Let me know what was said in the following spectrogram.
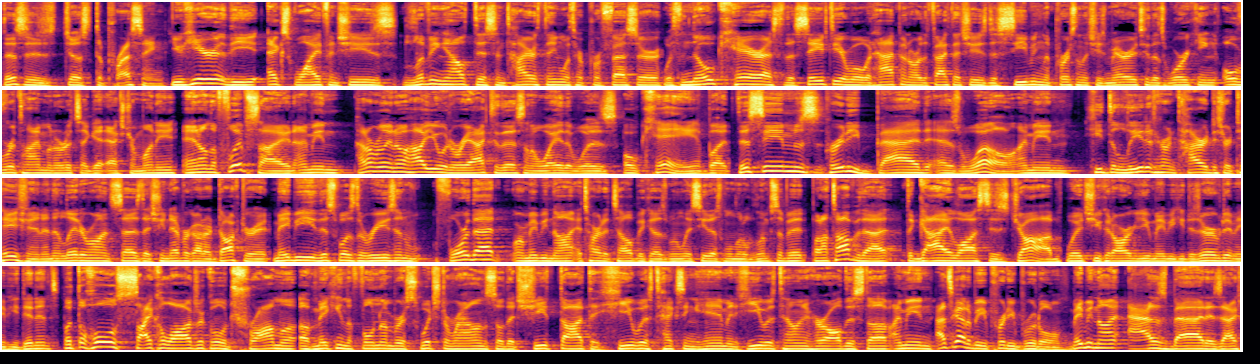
This is just depressing. You hear the ex wife, and she's living out this entire thing with her professor with no care as to the safety or what would happen, or the fact that she's deceiving the person that she's married to that's working overtime in order to get extra money. And on the flip side, I mean, I don't really know how you would react to this in a way that was okay, but this seems pretty bad as well. I mean, he deleted her entire dissertation and then later on says that she never got her doctorate. Maybe this was the reason for that, or maybe not. It's hard to tell because we only see this one little glimpse of it. But on top of that, the guy lost his job, which you could argue maybe he deserved it, maybe he didn't. But the whole psychological trauma of making the phone number switched around so that she thought that he was texting him and he was telling her all this stuff. I mean, that's got to be pretty brutal. Maybe not as bad as actually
